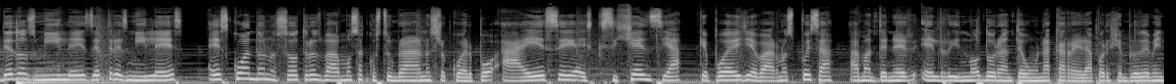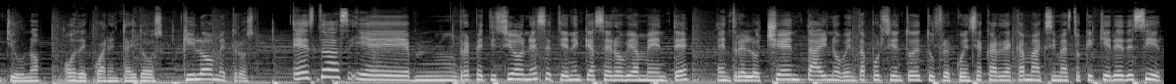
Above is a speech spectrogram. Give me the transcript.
de dos miles, de tres miles, es cuando nosotros vamos a acostumbrar a nuestro cuerpo a esa exigencia que puede llevarnos pues a, a mantener el ritmo durante una carrera, por ejemplo, de 21 o de 42 kilómetros. Estas eh, mm, repeticiones se tienen que hacer obviamente entre el 80 y 90% de tu frecuencia cardíaca máxima. ¿Esto qué quiere decir?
